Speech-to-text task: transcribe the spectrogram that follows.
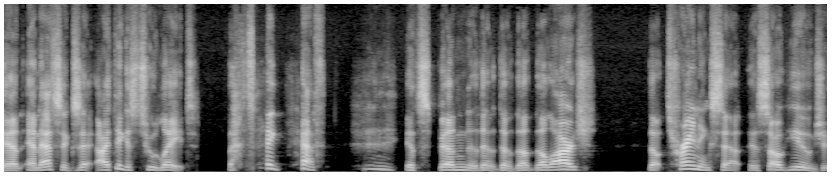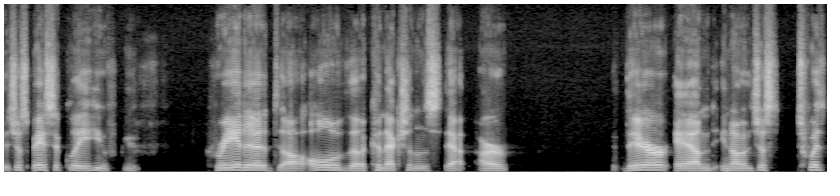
And, and that's exact. I think it's too late. I think that it's been the, the, the, the, large, the training set is so huge. It's just basically you've, you've created uh, all of the connections that are there and, you know, just twist,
